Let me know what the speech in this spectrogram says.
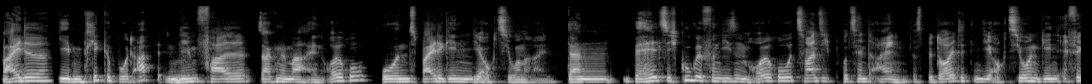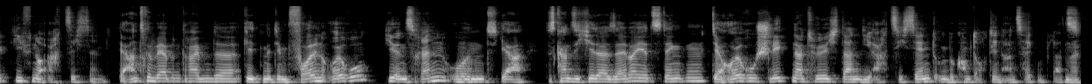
Beide geben Klickgebot ab, in mhm. dem Fall sagen wir mal ein Euro und beide gehen in die Auktion rein. Dann behält sich Google von diesem Euro 20% ein. Das bedeutet, in die Auktion gehen effektiv nur 80 Cent. Der andere Werbetreibende geht mit dem vollen Euro hier ins Rennen mhm. und ja, das kann sich jeder selber jetzt denken. Der Euro schlägt natürlich dann die 80 Cent und bekommt auch den Anzeigenplatz.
